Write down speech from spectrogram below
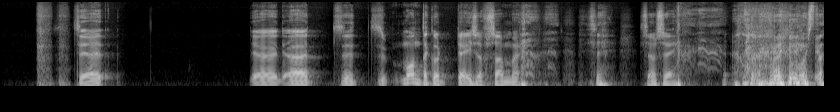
Se, öö, öö, se, se, montako Days of Summer? se, se on se. Muista.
